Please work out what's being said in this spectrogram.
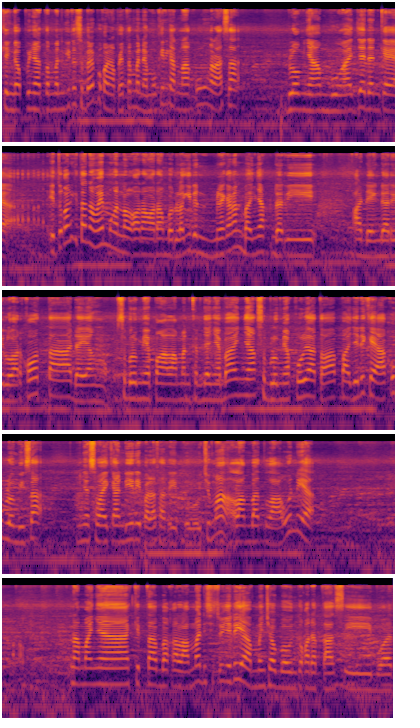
kayak nggak punya teman gitu. Sebenarnya bukan apa teman ya mungkin karena aku ngerasa belum nyambung aja dan kayak itu kan kita namanya mengenal orang-orang baru lagi dan mereka kan banyak dari ada yang dari luar kota ada yang sebelumnya pengalaman kerjanya banyak sebelumnya kuliah atau apa. Jadi kayak aku belum bisa menyesuaikan diri pada saat itu. Cuma lambat laun ya namanya kita bakal lama di situ jadi ya mencoba untuk adaptasi buat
